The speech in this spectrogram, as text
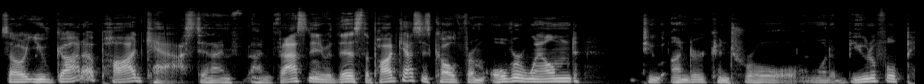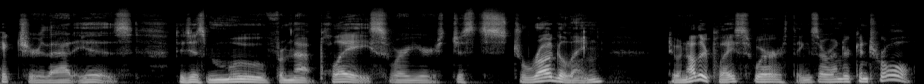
So you've got a podcast and I'm I'm fascinated with this. The podcast is called From Overwhelmed to under control. And what a beautiful picture that is to just move from that place where you're just struggling to another place where things are under control.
